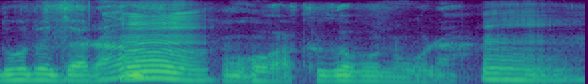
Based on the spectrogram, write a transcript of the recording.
노래자랑? 응, 우와 그거 보는구나. 응.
